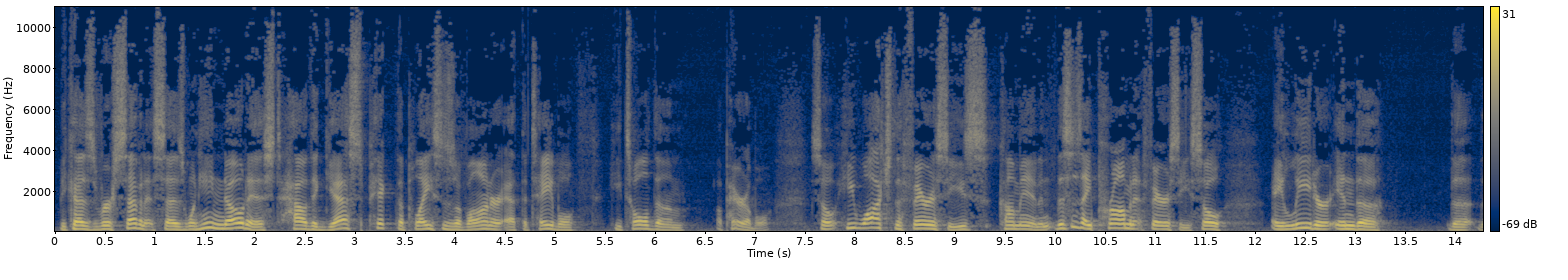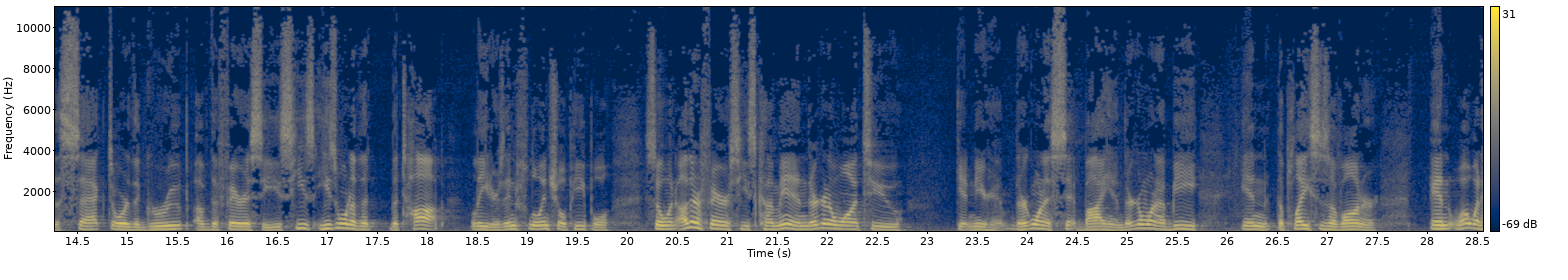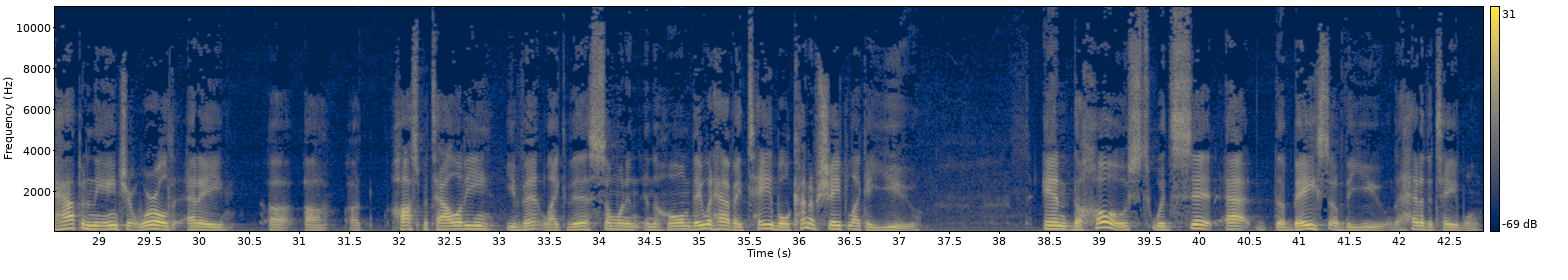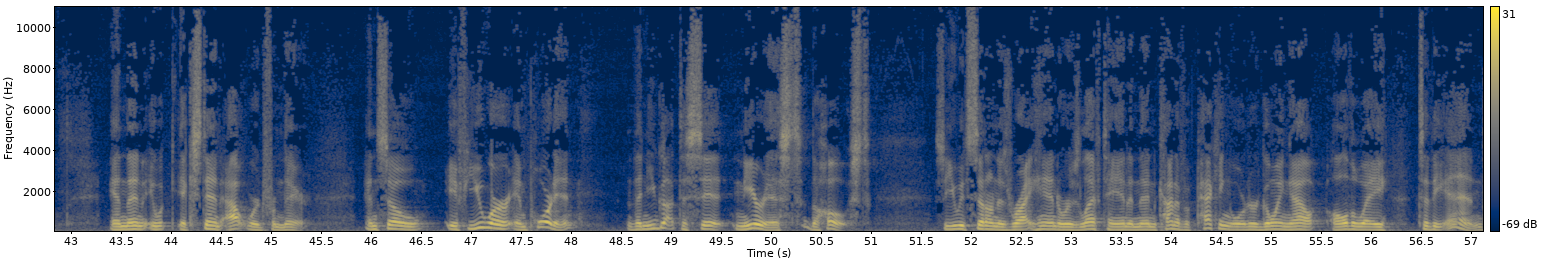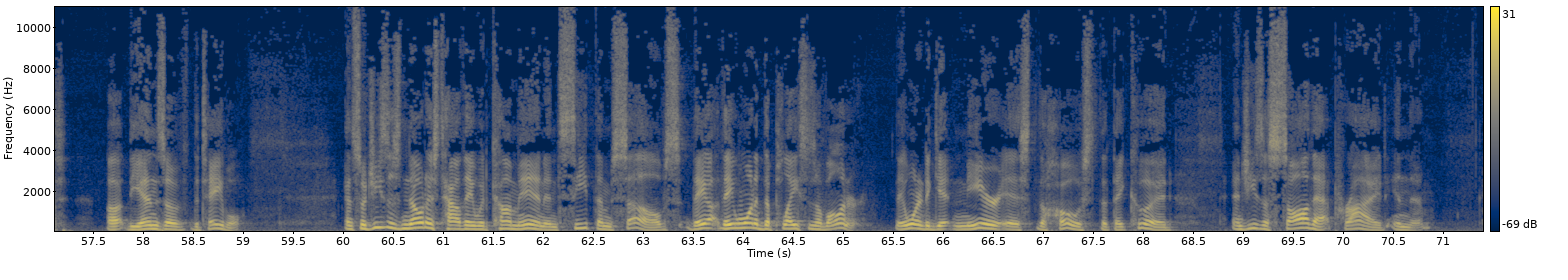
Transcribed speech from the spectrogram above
Because verse 7 it says, When he noticed how the guests picked the places of honor at the table, he told them a parable. So he watched the Pharisees come in, and this is a prominent Pharisee. So a leader in the the, the sect or the group of the Pharisees. He's, he's one of the, the top leaders, influential people. So when other Pharisees come in, they're going to want to get near him. They're going to sit by him. They're going to want to be in the places of honor. And what would happen in the ancient world at a, a, a hospitality event like this, someone in, in the home, they would have a table kind of shaped like a U. And the host would sit at the base of the U, the head of the table and then it would extend outward from there. And so, if you were important, then you got to sit nearest the host. So you would sit on his right hand or his left hand, and then kind of a pecking order going out all the way to the end, uh, the ends of the table. And so Jesus noticed how they would come in and seat themselves. They, they wanted the places of honor. They wanted to get nearest the host that they could. And Jesus saw that pride in them.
